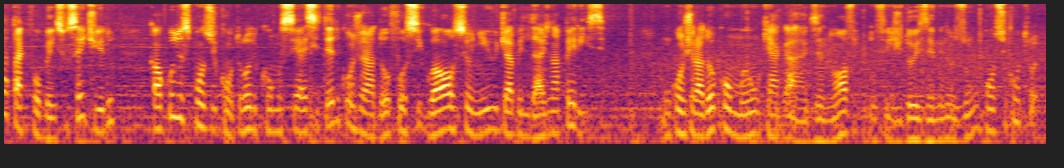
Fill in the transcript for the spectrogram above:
o ataque for bem sucedido, calcule os pontos de controle como se a ST do conjurador fosse igual ao seu nível de habilidade na perícia. Um conjurador com mão que agarra 19 inflige 2D-1 pontos de controle.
